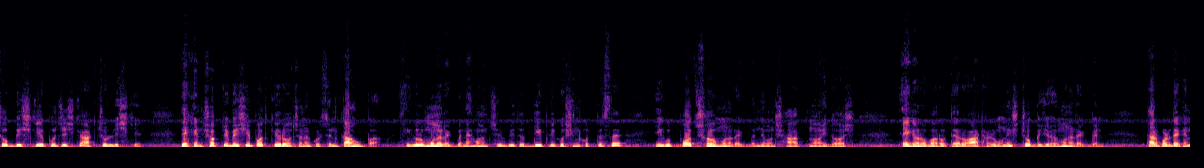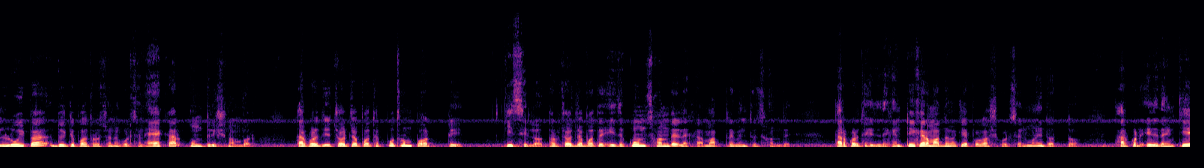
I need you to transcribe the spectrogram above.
চব্বিশ কে, পঁচিশ কে, আটচল্লিশ কে? দেখেন, সবচেয়ে বেশি পদ কে রচনা করছেন? কাহুপা। এগুলো মনে রাখবেন, এখন হচ্ছে ভিতর ডিপলি কোশ্চেন করতেছে, এগুলো পদ সহ মনে রাখবেন, যেমন সাত, নয়, দশ, এগারো, বারো, তেরো, আঠারো, উনিশ, চব্বিশ হয়ে মনে রাখবেন। তারপর দেখেন, লুইপা দুইটি পদ রচনা করছেন, এক আর উনত্রিশ নম্বর। তারপর যে চর্যাপথে প্রথম পদটি কি ছিল? তারপর চর্যাপথে এই যে কোন ছন্দে লেখা? মাত্রাবিন্দু ছন্দে। তারপর এই যে দেখেন, টিকার মাধ্যমে কে প্রকাশ করছেন? মণি দত্ত তারপর এই যে দেখেন, কে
